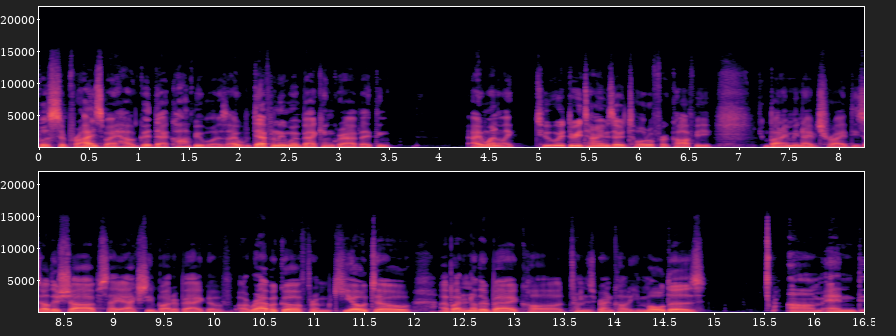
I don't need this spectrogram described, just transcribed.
was surprised by how good that coffee was. I definitely went back and grabbed. I think I went like two or three times there total for coffee. But I mean, I've tried these other shops. I actually bought a bag of Arabica from Kyoto. I bought another bag called from this brand called Emolda's. Um, and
